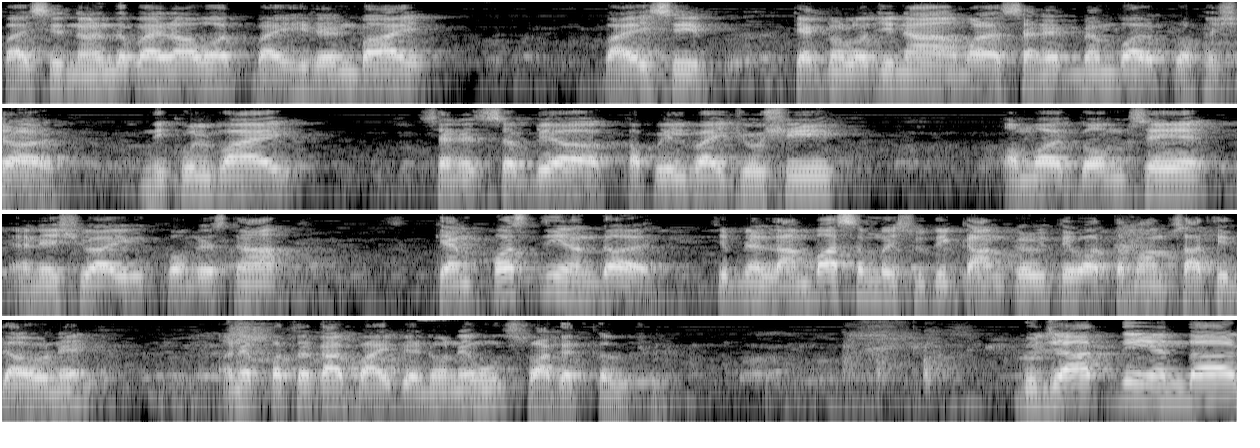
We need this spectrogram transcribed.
ભાઈ શ્રી નરેન્દ્રભાઈ રાવત, ભાઈ હિરેનભાઈ, ભાઈ શ્રી ટેકનોલોજીના અમારા senate member professor Nikulbhai senate સભ્ય કપિલભાઈ જોશી, અમર ગોમસે એને સિવાય યુથ કોંગ્રેસના કેમ્પસની અંદર જેમને લાંબા સમય સુધી કામ કર્યું તેવા તમામ સાથીદારોને અને પત્રકાર ભાઈ બહેનોને હું સ્વાગત કરું છું. ગુજરાતની અંદર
